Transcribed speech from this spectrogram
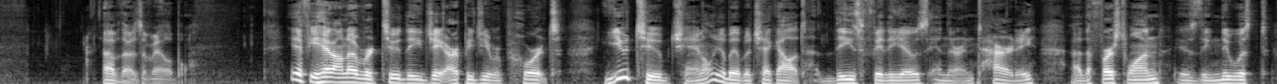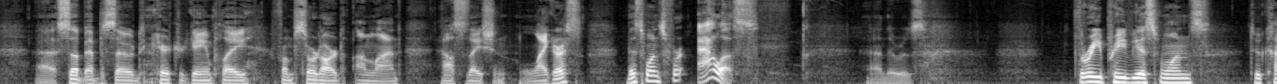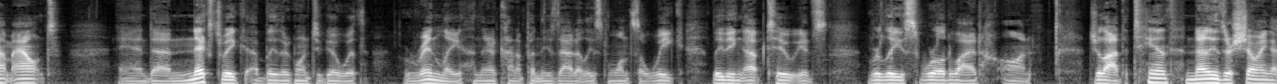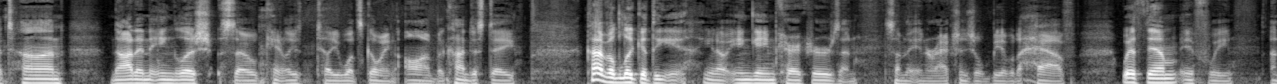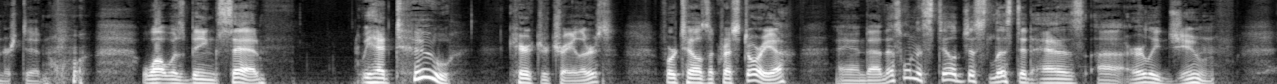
of those available. If you head on over to the JRPG Report YouTube channel, you'll be able to check out these videos in their entirety. Uh, the first one is the newest uh, sub episode character gameplay from Sword Art Online Alicization Lycoris. This one's for Alice. Uh, there was three previous ones to come out, and uh, next week I believe they're going to go with Renly, and they're kind of putting these out at least once a week, leading up to its release worldwide on July the 10th. None of these are showing a ton not in English, so can't really tell you what's going on, but kind of just a kind of a look at the you know in-game characters and some of the interactions you'll be able to have with them if we understood what was being said. We had two character trailers for Tales of Crestoria, and uh, this one is still just listed as uh, early June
